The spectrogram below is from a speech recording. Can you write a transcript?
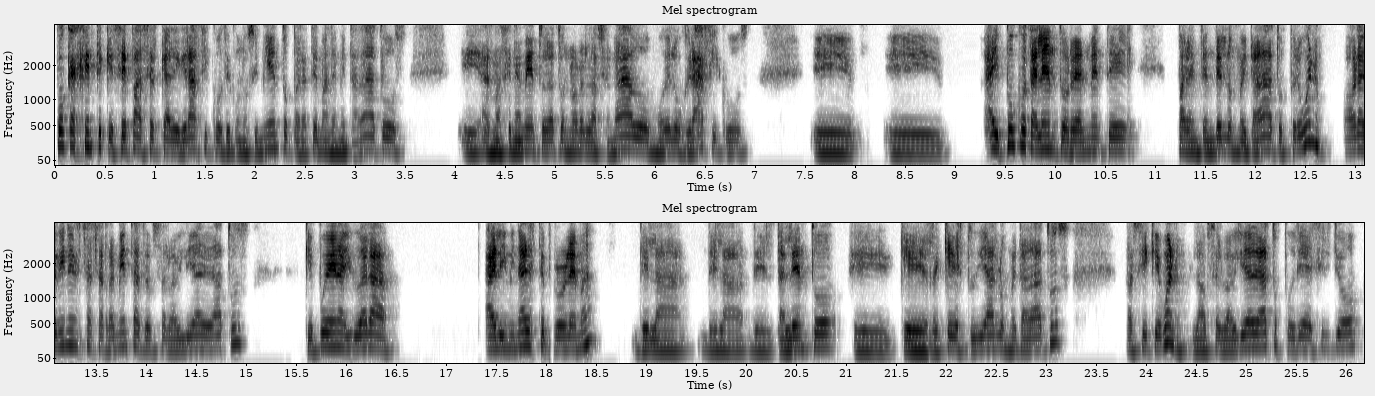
poca gente que sepa acerca de gráficos de conocimiento para temas de metadatos, eh, almacenamiento de datos no relacionados, modelos gráficos. hay poco talento realmente para entender los metadatos, pero bueno, ahora vienen estas herramientas de observabilidad de datos que pueden ayudar a eliminar este problema de la, de la, del talento eh, que requiere estudiar los metadatos. Así que, bueno, la observabilidad de datos podría decir yo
